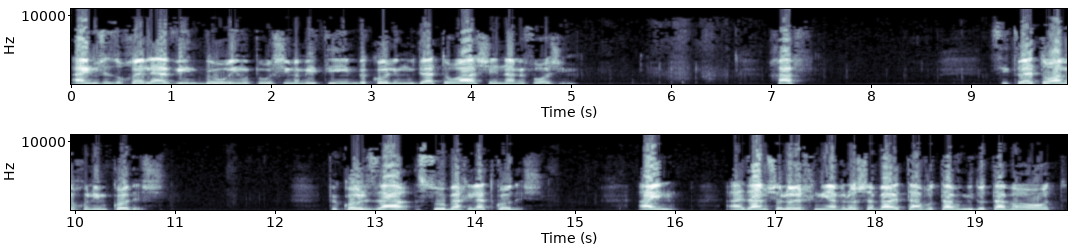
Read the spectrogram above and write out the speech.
היינו שזוכה להבין ביאורים ופירושים אמיתיים בכל לימודי התורה שאינם מפורשים. כ. סתרי תורה מכונים קודש, וכל זר אסור באכילת קודש. היינו, האדם שלא הכניע ולא שבר את תאוותיו ומידותיו הרעות,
